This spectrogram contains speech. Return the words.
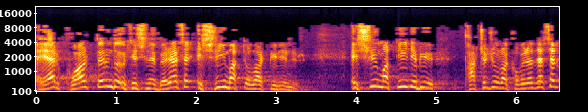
Eğer kuarkların da ötesine bölersen esri madde olarak bilinir. Esri maddeyi de bir parçacı olarak kabul edersen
